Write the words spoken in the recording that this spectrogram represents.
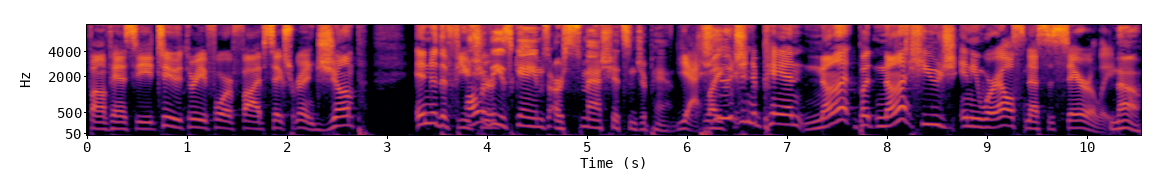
Final Fantasy 2, 3, 4, 5, 6, we're going to jump into the future. All of these games are smash hits in Japan. yeah, Like, huge in Japan, not but not huge anywhere else necessarily. No,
